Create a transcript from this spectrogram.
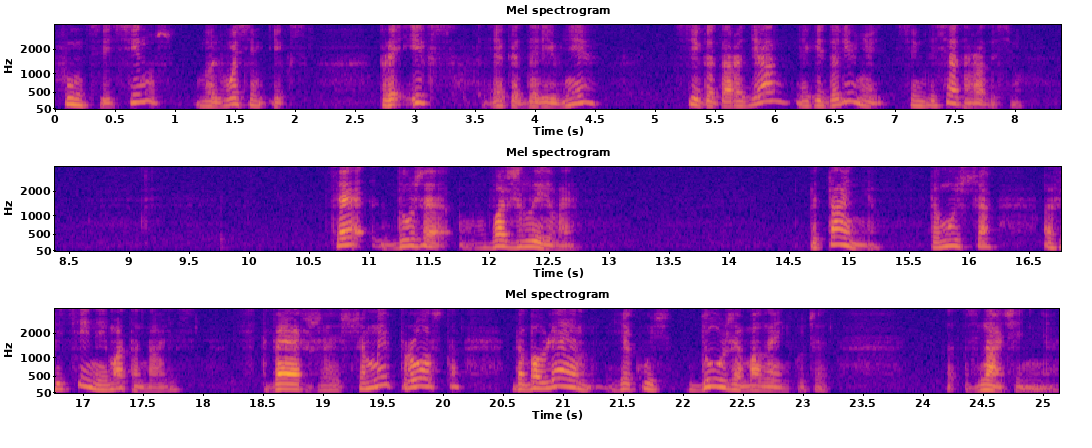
функції синус 0,8х при х, яке дорівнює стільки та радіан, який дорівнює 70 градусів. Це дуже важливе питання, тому що офіційний матаналіз стверджує, що ми просто додаємо якусь дуже маленьку значення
